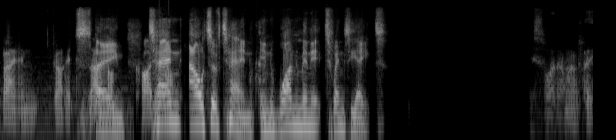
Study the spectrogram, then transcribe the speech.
Spain. Got it. Spain. That- I 10 enough. out of 10 in 1 minute 28. This is why I don't want to play.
